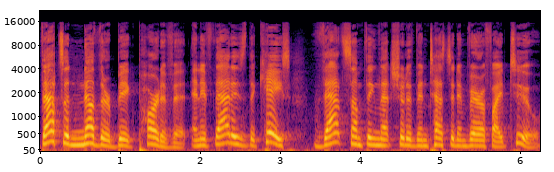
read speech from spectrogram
that's another big part of it. And if that is the case, that's something that should have been tested and verified too.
